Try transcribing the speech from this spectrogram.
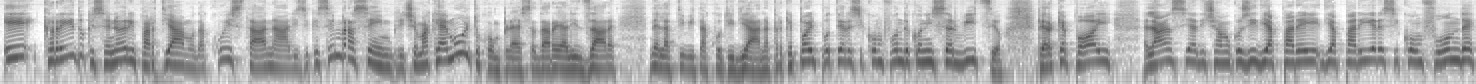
E credo che se noi ripartiamo da questa analisi che sembra semplice ma che è molto complessa da realizzare nell'attività quotidiana perché poi il potere si confonde con il servizio perché poi l'ansia diciamo così di, appare- di apparire si confonde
